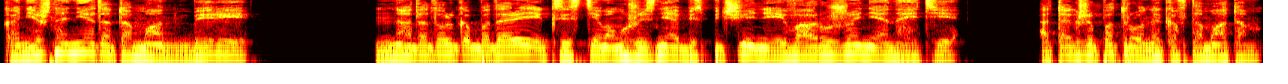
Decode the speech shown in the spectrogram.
«Конечно нет, атаман, бери. Надо только батареи к системам жизнеобеспечения и вооружения найти, а также патроны к автоматам.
